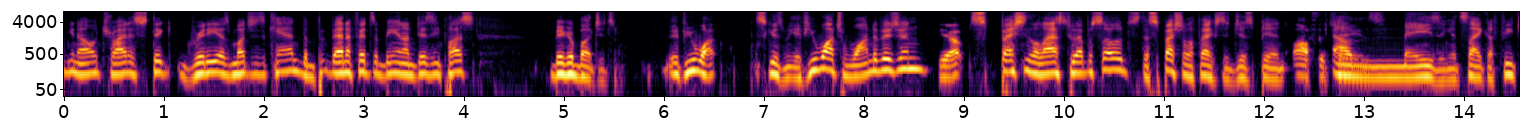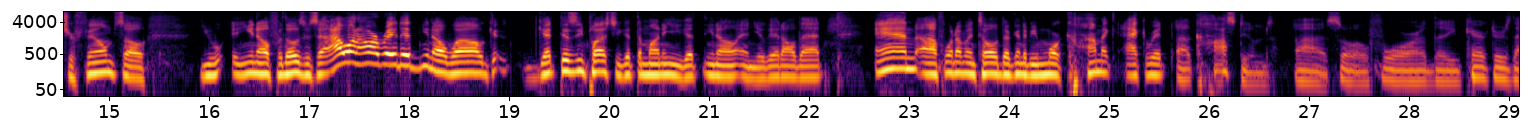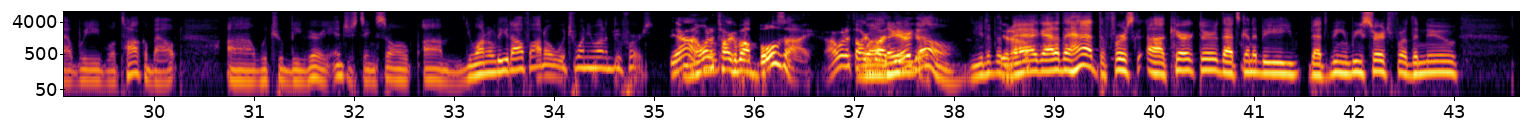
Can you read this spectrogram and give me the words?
you know, try to stick gritty as much as it can. The benefits of being on Disney Plus, bigger budgets. If you watch, excuse me, if you watch WandaVision, Yep. especially the last two episodes, the special effects have just been Off the chains. amazing. It's like a feature film. So you you know, for those who say I want R rated, you know, well get, get Disney Plus, you get the money, you get you know, and you'll get all that. And uh, from what I've been told, they're going to be more comic accurate uh, costumes. Uh, so for the characters that we will talk about, uh, which would be very interesting. So um, you want to lead off, Otto? Which one you want to do first? yeah, I want to talk about Bullseye. I want to talk well, about there Daredevil. you go. You did the You know? out of the hat. The first uh, character that's going to be that's being researched for the new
